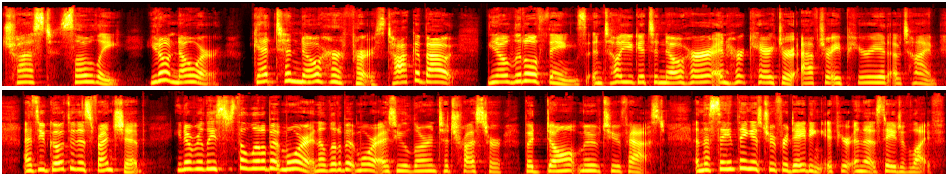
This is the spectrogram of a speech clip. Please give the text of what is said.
Trust slowly. You don't know her. Get to know her first. Talk about, you know, little things until you get to know her and her character after a period of time. As you go through this friendship, you know, release just a little bit more and a little bit more as you learn to trust her, but don't move too fast. And the same thing is true for dating if you're in that stage of life.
